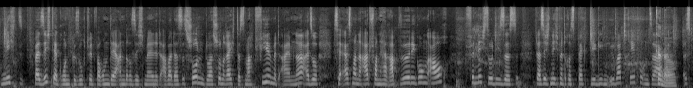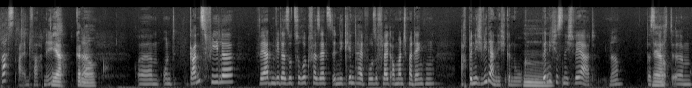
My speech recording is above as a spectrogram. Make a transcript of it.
nicht bei sich der Grund gesucht wird, warum der andere sich meldet. Aber das ist schon, du hast schon recht, das macht viel mit einem. Ne? Also ist ja erstmal eine Art von Herabwürdigung auch, finde ich. So dieses, dass ich nicht mit Respekt dir gegenüber trete und sage, genau. es passt einfach nicht. Ja, genau. Ne? Ähm, und ganz viele werden wieder so zurückversetzt in die Kindheit, wo sie vielleicht auch manchmal denken, ach, bin ich wieder nicht genug? Mm. Bin ich es nicht wert? Ne? Das ja. echt, ähm,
